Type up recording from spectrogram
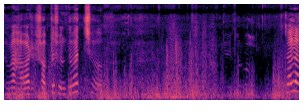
তোমরা হাওয়ার শব্দ শুনতে পাচ্ছ? চলো।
